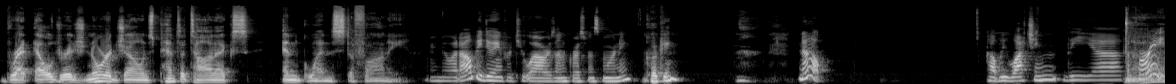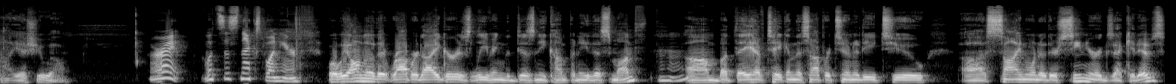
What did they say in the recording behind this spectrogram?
Brett Eldredge, Norah Jones, Pentatonix, and Gwen Stefani. I know what I'll be doing for two hours on Christmas morning. Cooking? no. I'll be watching the uh, the parade. Ah, yes, you will. All right. What's this next one here? Well, we all know that Robert Iger is leaving the Disney company this month, mm-hmm. um, but they have taken this opportunity to uh, sign one of their senior executives,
